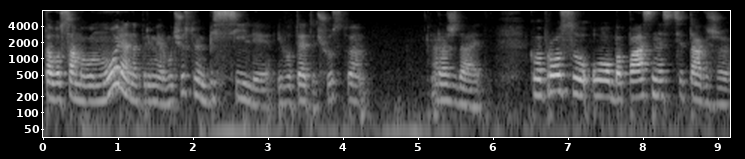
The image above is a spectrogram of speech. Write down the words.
того самого моря, например, мы чувствуем бессилие, и вот это чувство рождает. К вопросу об опасности также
